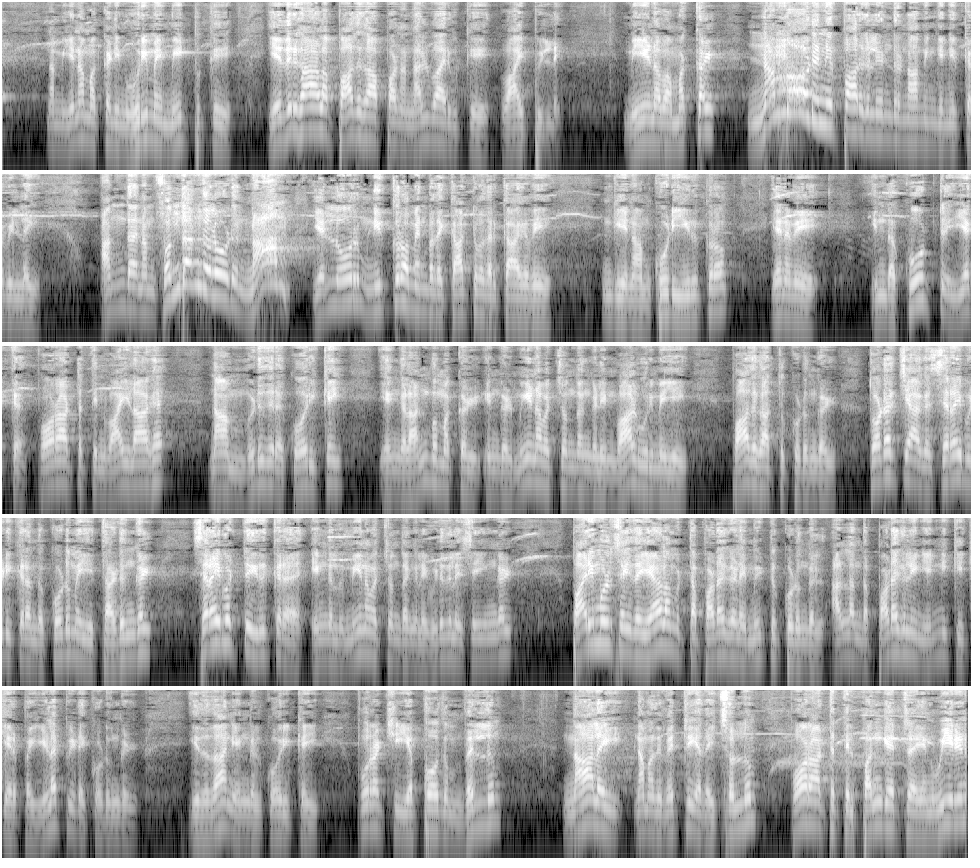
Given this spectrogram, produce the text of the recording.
நம் இன மக்களின் உரிமை மீட்புக்கு எதிர்கால பாதுகாப்பான நல்வாழ்வுக்கு வாய்ப்பு இல்லை மீனவ மக்கள் நம்மோடு நிற்பார்கள் என்று நாம் இங்கே நிற்கவில்லை. அந்த நம் சொந்தங்களோடு நாம் எல்லோரும் நிற்கிறோம் என்பதை காட்டுவதற்காகவே இங்கே நாம் கூடியிருக்கிறோம். எனவே இந்த கூட்டு இயக்க போராட்டத்தின் வாயிலாக நாம் விடுகிற கோரிக்கை எங்கள் அன்பு மக்கள் எங்கள் மீனவ சொந்தங்களின் வாழ் உரிமையை பாதுகாத்துக் கொடுங்கள். தொடர்ச்சியாக சிறைபிடிக்கிற அந்த கொடுமையை தடுங்கள். சிறைப்பட்டு இருக்கிற எங்கள் மீனவ சொந்தங்களை விடுதலை செய்யுங்கள். பறிமுள் செய்த ஏலமிட்ட படகுகளை மீட்டுக் கொடுங்கள். அல்ல அந்த படகுகளின் எண்ணிக்கைக்கு ஏற்ப இழப்பீடை கொடுங்கள். இதுதான் எங்கள் கோரிக்கை. புரட்சி எப்போதும் வெல்லும். நாளை நமது வெற்றி அதை சொல்லும். போராட்டத்தில் பங்கேற்ற என் உயிரின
